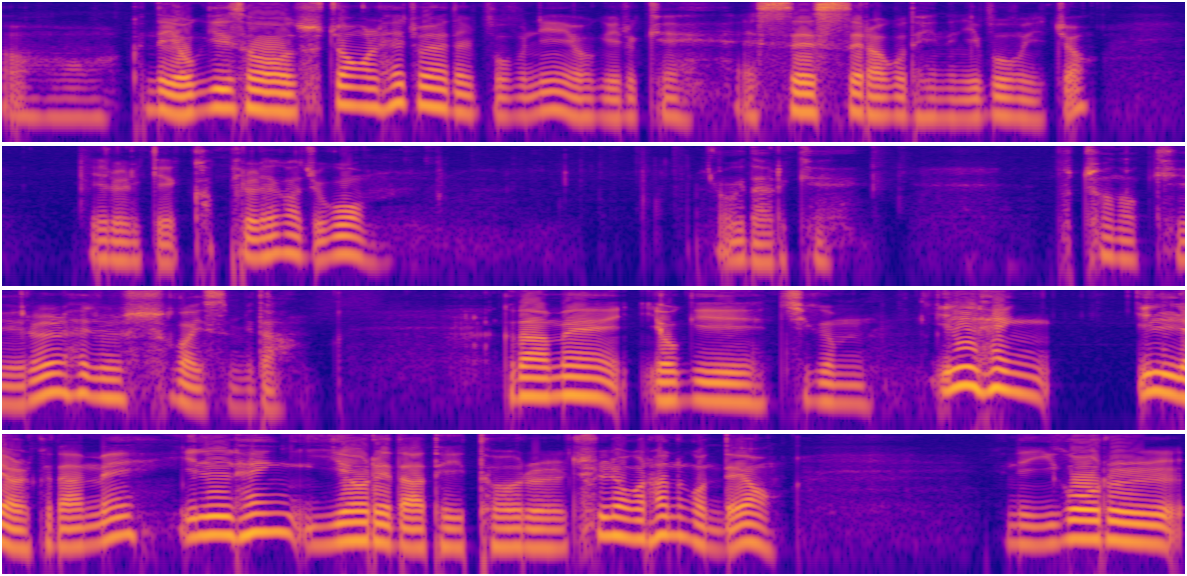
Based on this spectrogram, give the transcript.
어, 근데 여기서 수정을 해줘야 될 부분이 여기 이렇게 SS라고 되어 있는 이 부분 있죠? 얘를 이렇게 카피를 해가지고 여기다 이렇게 붙여넣기를 해줄 수가 있습니다. 그 다음에 여기 지금 1행 1열, 그 다음에 1행 2열에다 데이터를 출력을 하는 건데요. 근데 이거를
